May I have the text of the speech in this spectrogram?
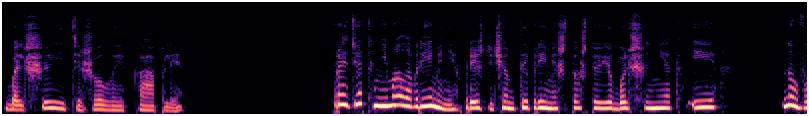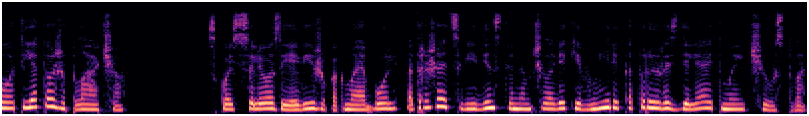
большие тяжелые капли. Пройдет немало времени, прежде чем ты примешь то, что ее больше нет, и... Ну вот, я тоже плачу. Сквозь слезы я вижу, как моя боль отражается в единственном человеке в мире, который разделяет мои чувства.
